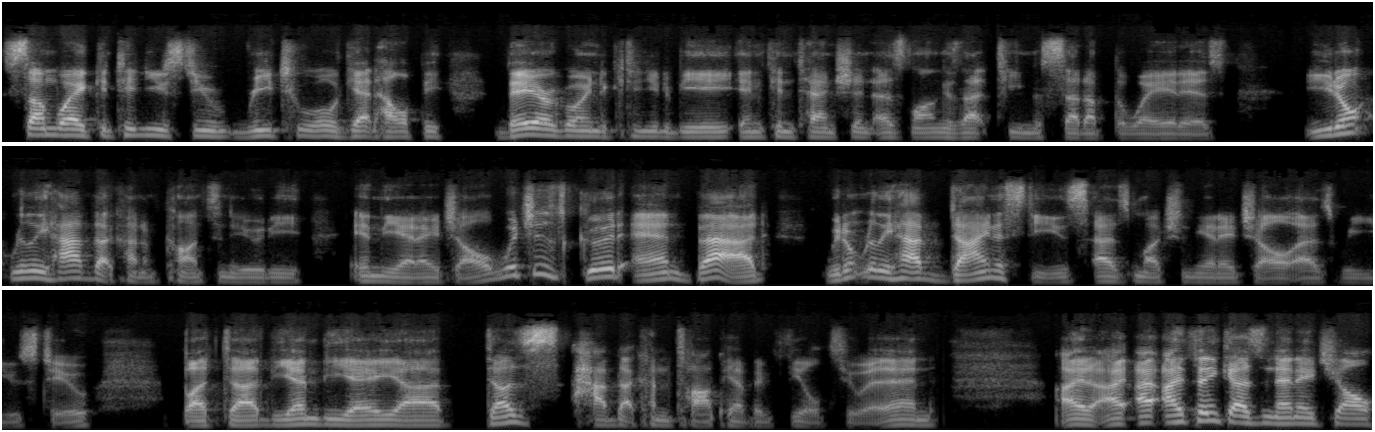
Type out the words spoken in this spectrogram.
some way continues to retool, get healthy. They are going to continue to be in contention as long as that team is set up the way it is. You don't really have that kind of continuity in the NHL, which is good and bad. We don't really have dynasties as much in the NHL as we used to, but uh, the NBA uh, does have that kind of top-heavy feel to it. And I, I, I think as an NHL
